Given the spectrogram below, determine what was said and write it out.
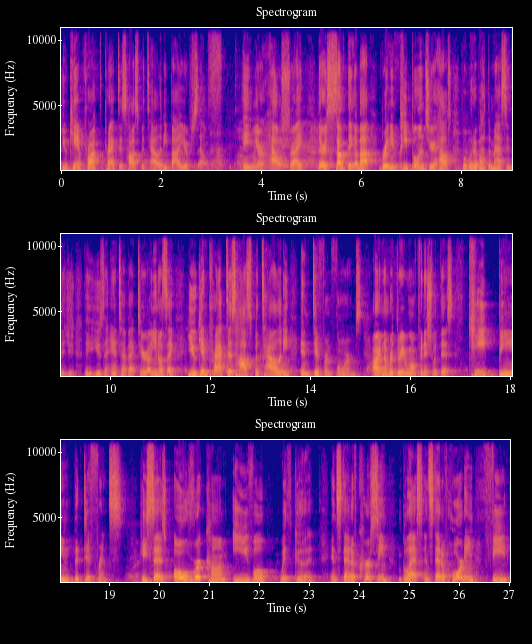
You can't practice hospitality by yourself in your house, right? There is something about bringing people into your house. But what about the mask? And did you, did you use the antibacterial? You know, it's like you can practice hospitality in different forms. All right, number three, we're to finish with this. Keep being the difference. He says, overcome evil with good. Instead of cursing, bless. Instead of hoarding, feed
